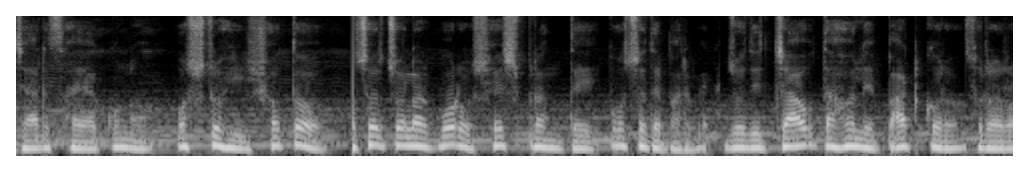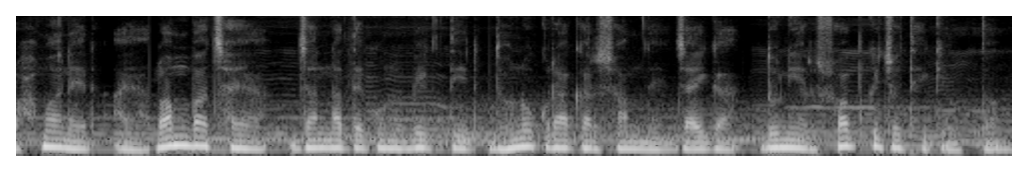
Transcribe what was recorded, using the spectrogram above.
যার ছায়া কোনো অষ্টহী শত বছর চলার পরও শেষ প্রান্তে পৌঁছাতে পারবে। যদি চাও তাহলে পাঠ করো সুরা রহমানের আয়া লম্বা ছায়া জান্নাতে কোনো ব্যক্তির ধনুক রাখার সামনে জায়গা দুনিয়ার সবকিছু থেকে উত্তম।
